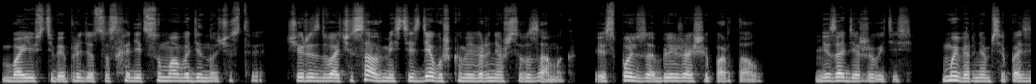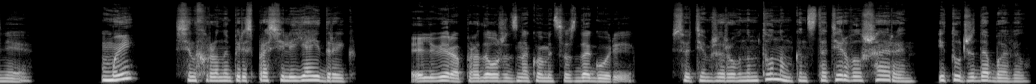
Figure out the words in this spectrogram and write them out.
«Боюсь, тебе придется сходить с ума в одиночестве. Через два часа вместе с девушками вернешься в замок, используя ближайший портал. Не задерживайтесь, мы вернемся позднее». «Мы?» – синхронно переспросили я и Дрейк. Эльвира продолжит знакомиться с Дагорией. Все тем же ровным тоном констатировал Шайрен и тут же добавил.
